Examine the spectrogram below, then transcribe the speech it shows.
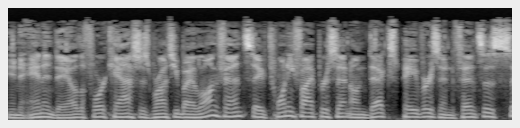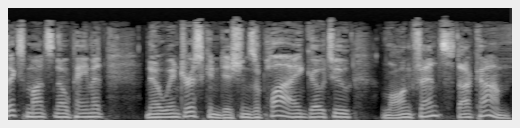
in Annandale. The forecast is brought to you by Long Fence. Save 25% on decks, pavers, and fences. Six months, no payment, no interest. Conditions apply. Go to longfence.com.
